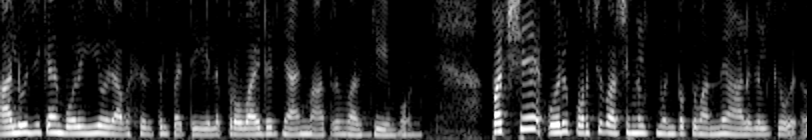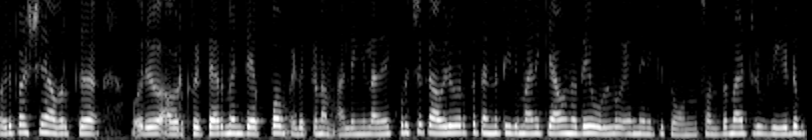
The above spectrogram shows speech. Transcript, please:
ആലോചിക്കാൻ പോലും ഈ ഒരു അവസരത്തിൽ പറ്റുകയില്ല. പ്രൊവൈഡഡ് ഞാൻ മാത്രം വർക്ക് ചെയ്യുമ്പോൾ. പക്ഷേ ഒരു കുറച്ച് വർഷങ്ങൾക്ക് മുൻപൊക്കെ വന്ന ആളുകൾക്ക് ഒരു പക്ഷേ അവർക്ക് ഒരു അവർക്ക് റിട്ടയർമെന്റ് എപ്പം എടുക്കണം അല്ലെങ്കിൽ അതിനെക്കുറിച്ചൊക്കെ അവരവർക്ക് തന്നെ തീരുമാനിക്കാവുന്നതേ ഉള്ളൂ എന്ന് എനിക്ക് തോന്നുന്നു. സ്വന്തമായിട്ടൊരു വീടും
